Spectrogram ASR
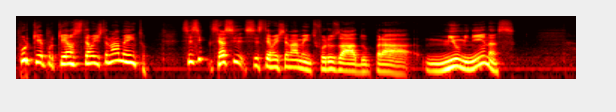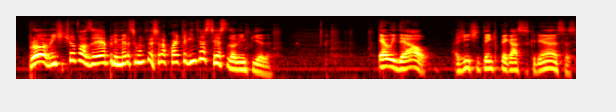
Por quê? Porque é um sistema de treinamento. Se esse, se esse sistema de treinamento for usado para mil meninas, provavelmente a gente vai fazer a primeira, segunda, terceira, quarta, quinta e a sexta da Olimpíada. É o ideal? A gente tem que pegar essas crianças.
